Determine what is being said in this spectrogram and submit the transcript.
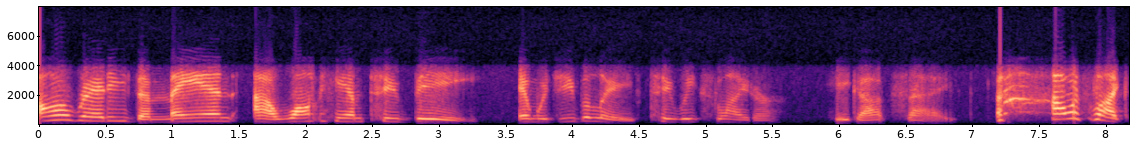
already the man I want him to be. And would you believe, two weeks later, he got saved. I was like,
